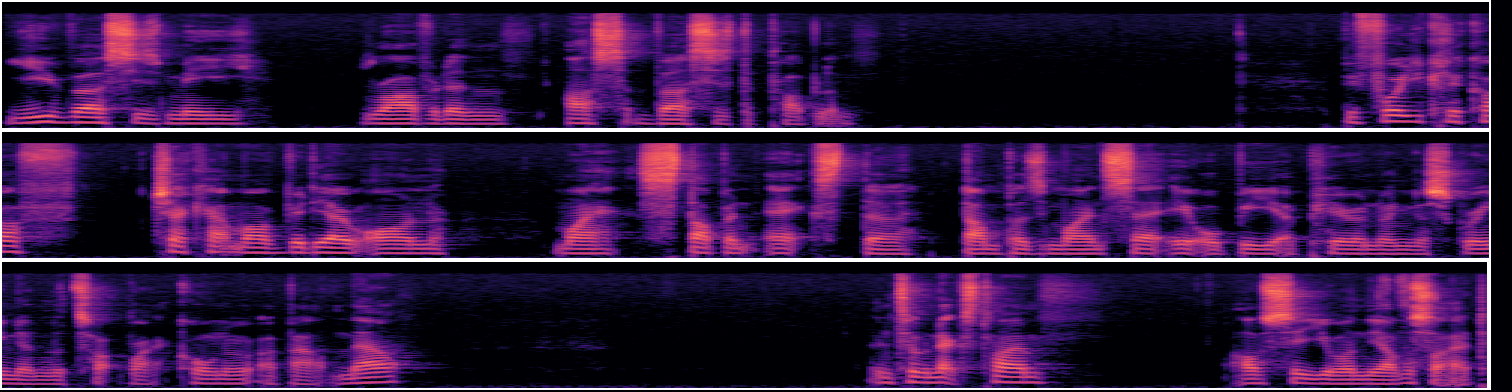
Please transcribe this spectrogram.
you versus me rather than us versus the problem. Before you click off, check out my video on my stubborn ex, the dumpers mindset. It will be appearing on your screen in the top right corner about now. Until next time. I'll see you on the other side.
